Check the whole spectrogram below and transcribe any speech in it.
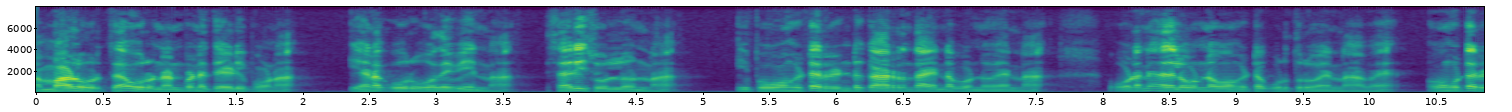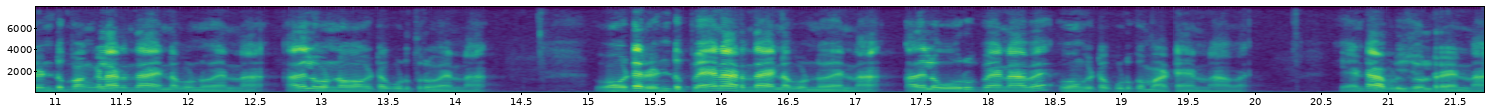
நம்மால் ஒருத்தன் ஒரு நண்பனை தேடி போனான் எனக்கு ஒரு உதவின்னா சரி சொல்லுன்னா இப்போ உங்ககிட்ட ரெண்டு கார் இருந்தால் என்ன பண்ணுவேன்னா உடனே அதில் ஒன்று உங்ககிட்ட கொடுத்துருவேன்னா அவன். உங்ககிட்ட ரெண்டு பங்களா இருந்தால் என்ன பண்ணுவேன்னா அதில் ஒன்று உங்ககிட்ட கொடுத்துருவேன்னா உங்ககிட்ட ரெண்டு பேனா இருந்தால் என்ன பண்ணுவேன்னா அதில் ஒரு பேனாவை உங்ககிட்ட கொடுக்க மாட்டேன்னா அவன். ஏன்டா அப்படி சொல்கிறேன்னா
